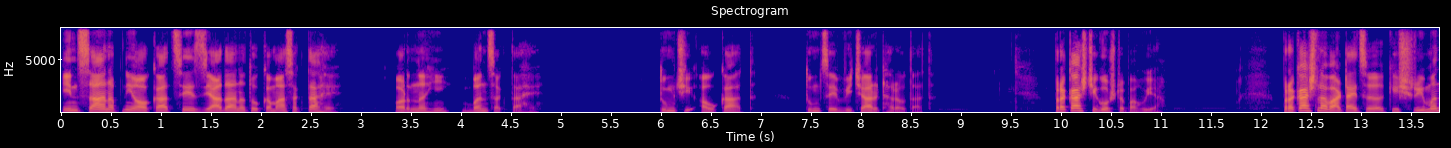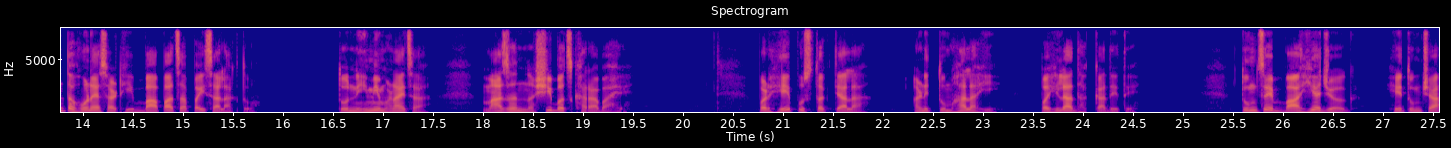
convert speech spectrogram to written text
इंसान अपनी औकात से ज्यादा न तो कमा सकता है और न ही बन सकता है. तुमची अवकात तुमचे विचार ठरवतात. प्रकाशची गोष्ट पाहूया. प्रकाशला वाटायचं की श्रीमंत होण्यासाठी बापाचा पैसा लागतो. तो नेहमी म्हणायचा माझं नशीबच खराब आहे. पण हे पुस्तक त्याला आणि तुम्हालाही पहिला धक्का देते. तुमचे बाह्य जग हे तुमच्या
